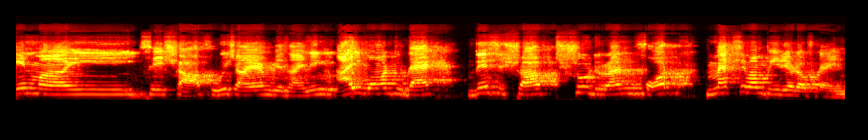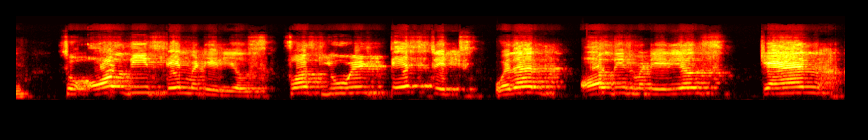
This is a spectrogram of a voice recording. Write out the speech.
in my say shaft which i am designing i want that this shaft should run for maximum period of time so all these 10 materials, first you will test it whether all these materials can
